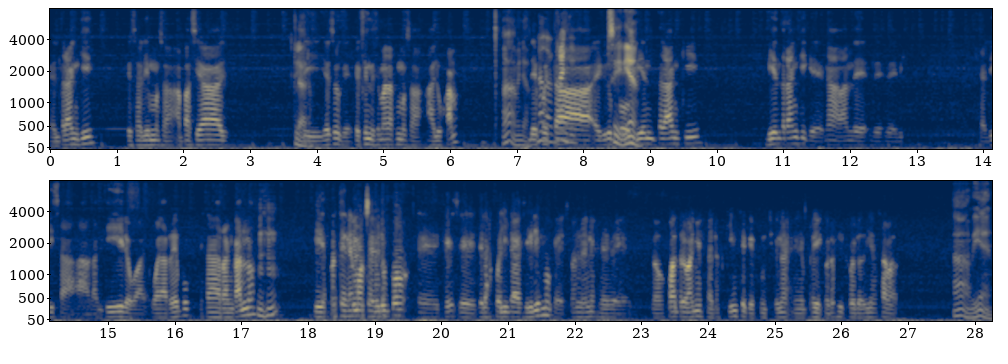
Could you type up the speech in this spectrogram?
el Tranqui, que salimos a, a pasear Claro. y eso, que el fin de semana fuimos a, a Luján. Ah, mira. Después Nada, está el grupo Sí, bien. bien. tranqui, bien tranqui, que nada, van de, de, de a Cantil o a, o a la Repu, que están arrancando. Ujú. Y después tenemos el grupo eh, que es eh, de la escuelita de ciclismo, que son nenes desde los 4 años hasta los 15, que funciona en el pre ecológico de los días sábados. Ah, bien.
